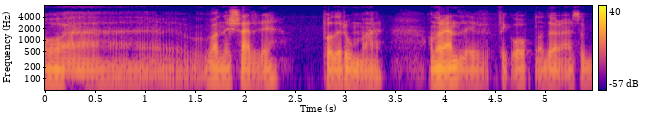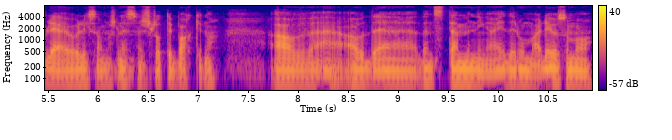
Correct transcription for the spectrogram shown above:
og eh, var nysgjerrig på det rommet her. Og når jeg endelig fikk åpna døra her, så ble jeg jo liksom nesten slått i bakken. da. av, eh, av det, den stemninga i det rommet. her. Det er jo som å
